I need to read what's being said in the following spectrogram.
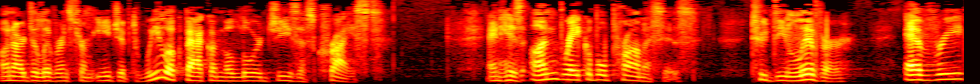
on our deliverance from Egypt. We look back on the Lord Jesus Christ and his unbreakable promises to deliver every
